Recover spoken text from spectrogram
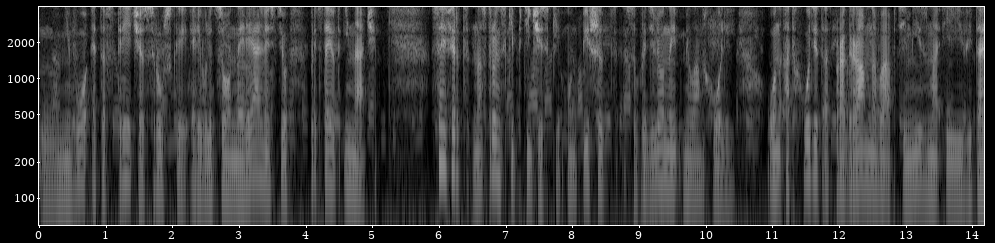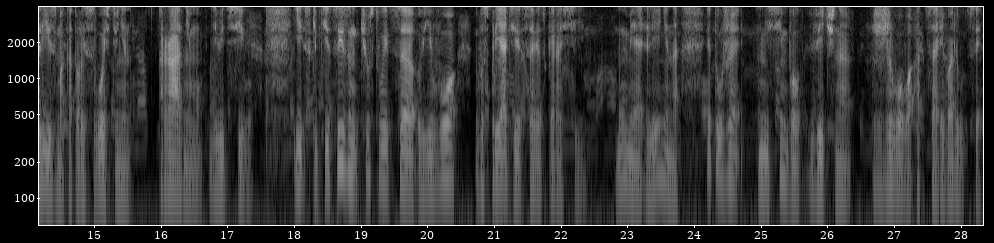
у него эта встреча с русской революционной реальностью предстает иначе. Сайферт настроен скептически, он пишет с определенной меланхолией. Он отходит от программного оптимизма и витализма, который свойственен раннему девятисилу. И скептицизм чувствуется в его восприятии советской России. Мумия Ленина – это уже не символ вечно живого отца революции,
